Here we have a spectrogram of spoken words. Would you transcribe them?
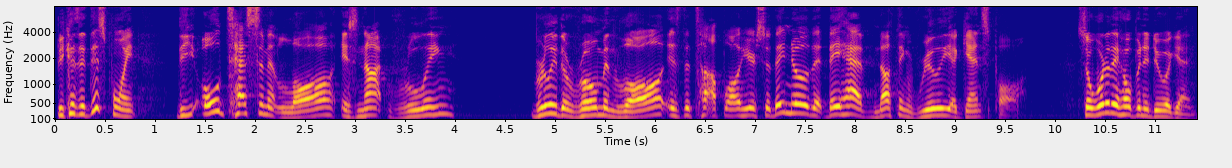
Because at this point, the Old Testament law is not ruling. Really, the Roman law is the top law here. So they know that they have nothing really against Paul. So what are they hoping to do again?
